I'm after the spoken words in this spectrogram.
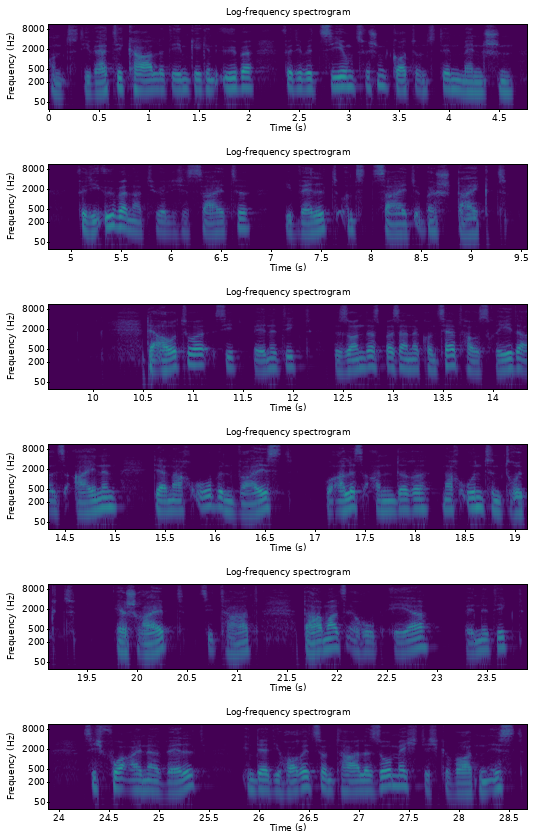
und die vertikale demgegenüber für die Beziehung zwischen Gott und den Menschen, für die übernatürliche Seite, die Welt und Zeit übersteigt. Der Autor sieht Benedikt besonders bei seiner Konzerthausrede als einen, der nach oben weist, wo alles andere nach unten drückt. Er schreibt, Zitat, damals erhob er, Benedikt, sich vor einer Welt, in der die Horizontale so mächtig geworden ist,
